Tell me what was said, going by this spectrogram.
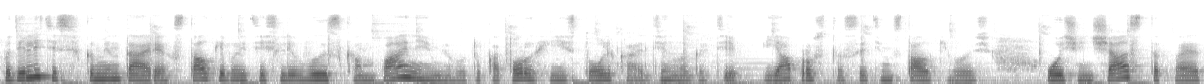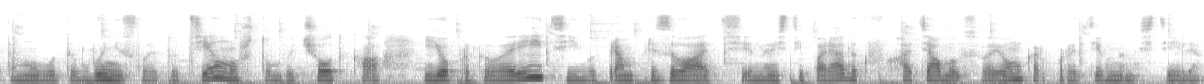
Поделитесь в комментариях, сталкиваетесь ли вы с компаниями, вот у которых есть только один логотип. Я просто с этим сталкиваюсь очень часто, поэтому вот вынесла эту тему, чтобы четко ее проговорить и вот прям призывать и навести порядок хотя бы в своем корпоративном стиле.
